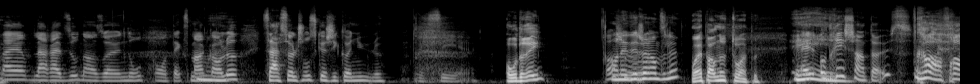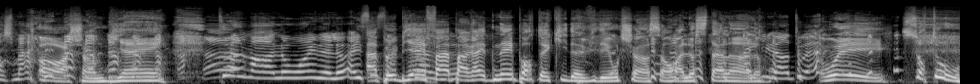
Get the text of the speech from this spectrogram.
faire de la radio dans un autre contexte. Mais encore là, c'est la seule chose que j'ai connue. Là. Euh, Audrey? On est déjà rendu là? Ouais, parle-nous de toi un peu. Hey, Hey. Audrey est chanteuse. Oh, franchement, Oh, elle chante bien. tellement loin de là. Hey, ça, Elle peut ça bien colle, faire là. paraître n'importe qui d'une vidéo de chanson. Elle a ce talent-là. Oui, surtout.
